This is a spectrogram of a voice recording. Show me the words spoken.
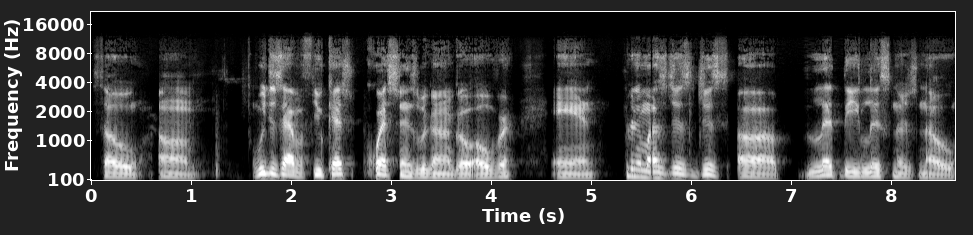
So um, we just have a few questions we're gonna go over, and pretty much just just uh, let the listeners know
